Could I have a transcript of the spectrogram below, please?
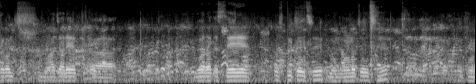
যখন মাজারের গড়াতে সেরের প্রস্তুতি চলছে এবং গণনা চলছে। এখন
